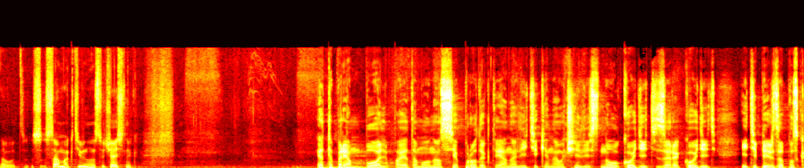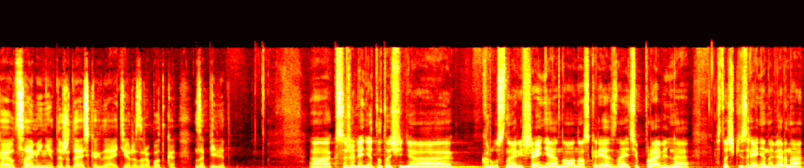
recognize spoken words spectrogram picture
Да, вот, самый активный у нас участник. Это прям боль, поэтому у нас все продукты и аналитики научились ноу-кодить, зарекодить, и теперь запускают сами, не дожидаясь, когда IT-разработка запилит. А, к сожалению, тут очень а, грустное решение, но оно скорее, знаете, правильное с точки зрения, наверное,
